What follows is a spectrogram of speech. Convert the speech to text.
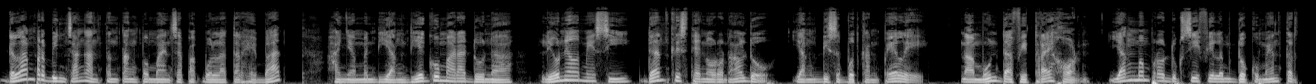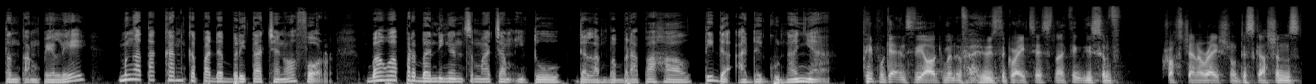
Dalam perbincangan tentang pemain sepak bola terhebat, hanya mendiang Diego Maradona Lionel Messi, dan Cristiano Ronaldo yang disebutkan Pele. Namun David Trehorn yang memproduksi film dokumenter tentang Pele mengatakan kepada berita Channel 4 bahwa perbandingan semacam itu dalam beberapa hal tidak ada gunanya. People get into the argument of who's the greatest, and I think these sort of cross-generational discussions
